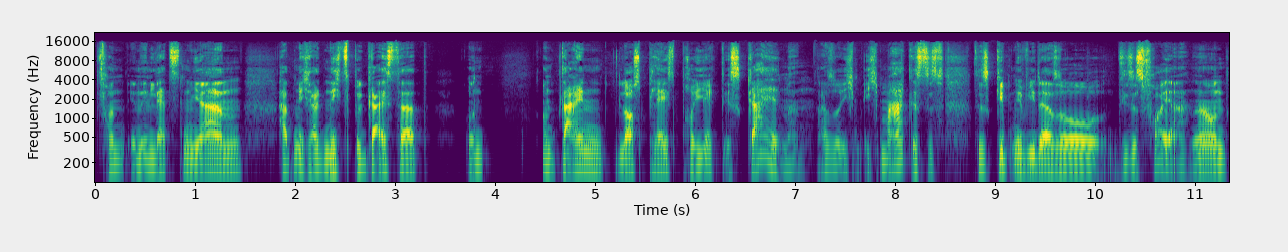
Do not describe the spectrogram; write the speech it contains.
von in den letzten Jahren hat mich halt nichts begeistert und und dein Lost Place Projekt ist geil, Mann. Also ich, ich mag es. Das, das gibt mir wieder so dieses Feuer. Ne? Und,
